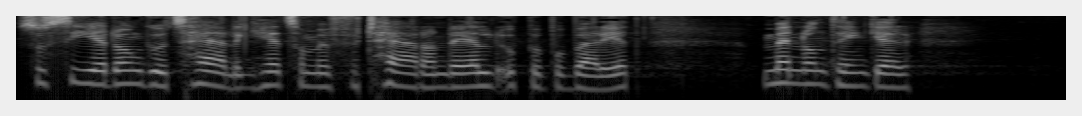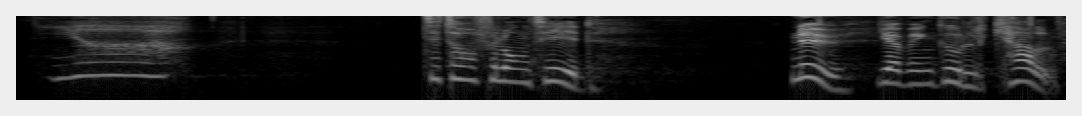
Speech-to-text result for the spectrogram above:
så ser de Guds härlighet som en förtärande eld uppe på berget. Men de tänker, ja, det tar för lång tid. Nu gör vi en guldkalv.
